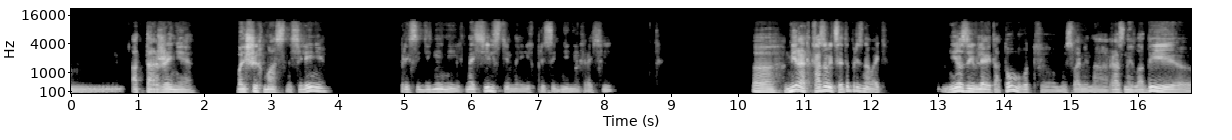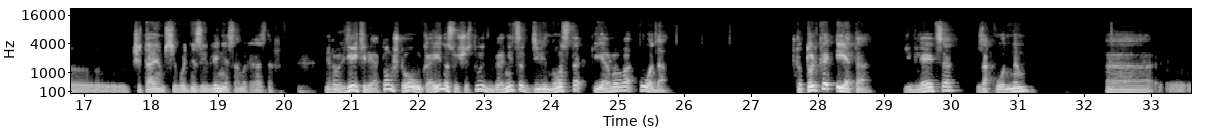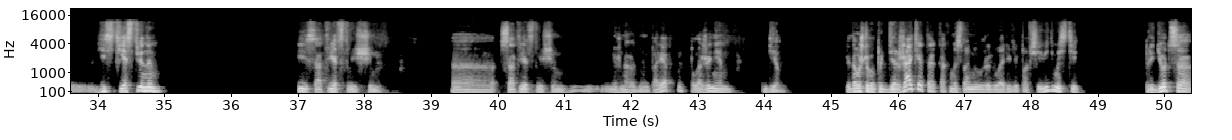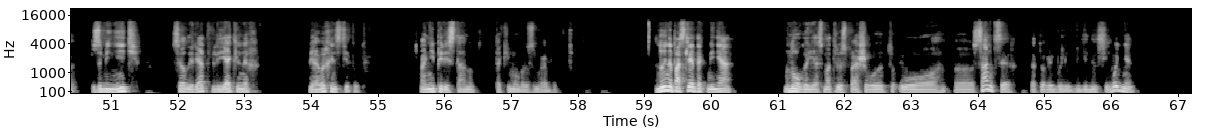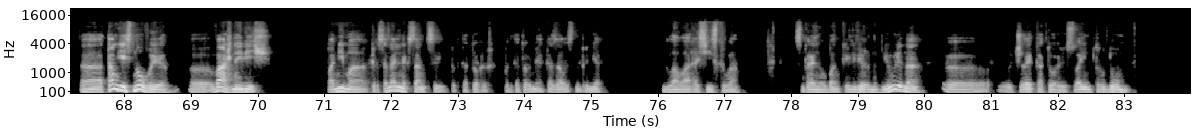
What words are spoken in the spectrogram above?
отторжение больших масс населения, присоединение их, насильственное их присоединение к России. Э, мир отказывается это признавать. Мир заявляет о том, вот э, мы с вами на разные лады э, читаем сегодня заявления самых разных мировых деятелей о том, что Украина существует в границах 91 года. Что только это является законным, э, естественным и соответствующим соответствующим международному порядку, положением дел. Для того, чтобы поддержать это, как мы с вами уже говорили, по всей видимости, придется заменить целый ряд влиятельных мировых институтов. Они перестанут таким образом работать. Ну и напоследок меня много, я смотрю, спрашивают о э, санкциях, которые были введены сегодня. Э, там есть новые Э, важные вещи. Помимо персональных санкций, под, которых, под которыми оказалась, например, глава российского Центрального банка Эльвира Набиулина, э, человек, который своим трудом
